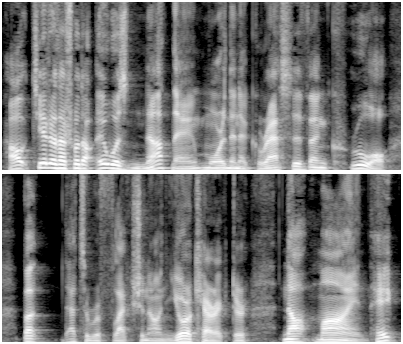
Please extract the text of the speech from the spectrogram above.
好，接着他说到，It was nothing more than aggressive and cruel，but That's a reflection on your character, not mine. 嘿，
